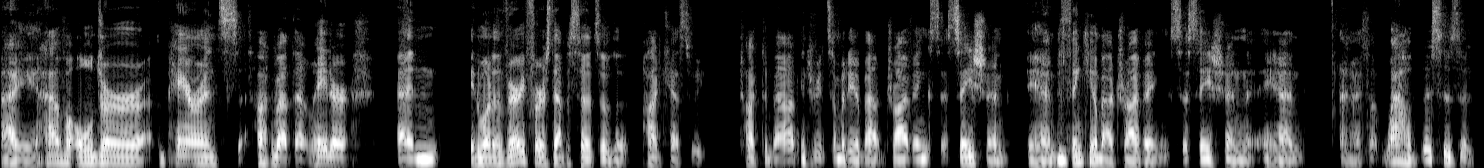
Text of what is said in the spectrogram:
I have older parents. Talk about that later. And in one of the very first episodes of the podcast, we talked about interviewed somebody about driving cessation and mm-hmm. thinking about driving cessation, and and I thought, wow, this is a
